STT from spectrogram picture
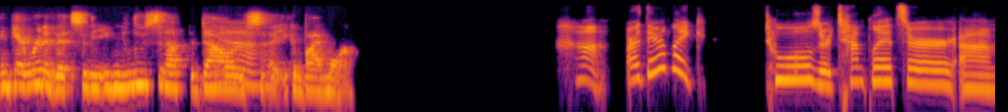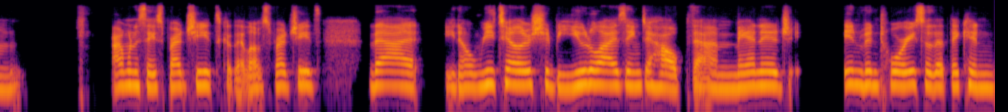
And get rid of it so that you can loosen up the dollars yeah. so that you can buy more. Huh. Are there like tools or templates or um I want to say spreadsheets because I love spreadsheets that, you know, retailers should be utilizing to help them manage inventory so that they can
